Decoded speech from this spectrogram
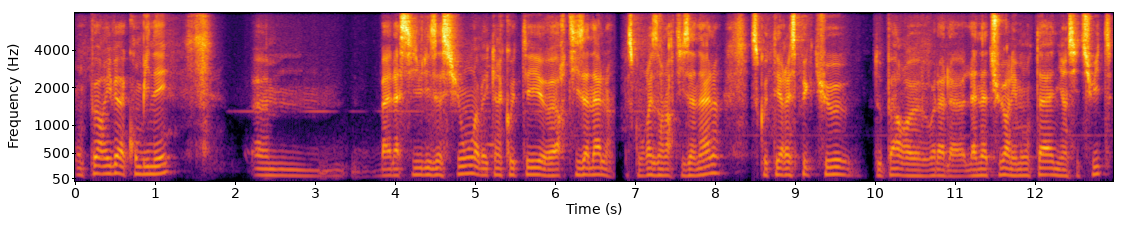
on peut arriver à combiner euh, bah, la civilisation avec un côté euh, artisanal, parce qu'on reste dans l'artisanal, ce côté respectueux de par euh, voilà la, la nature, les montagnes, et ainsi de suite,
